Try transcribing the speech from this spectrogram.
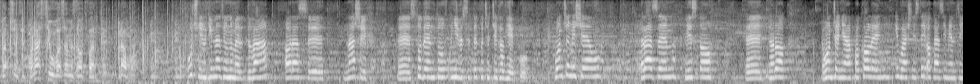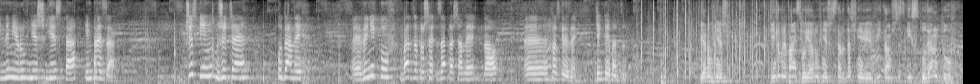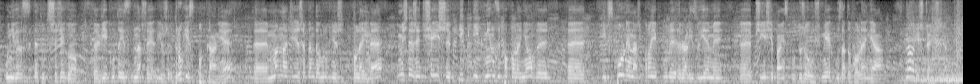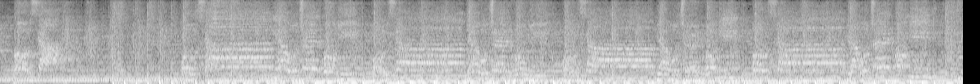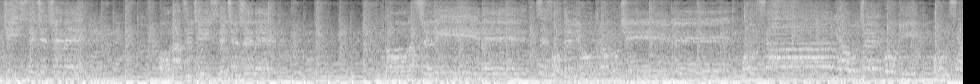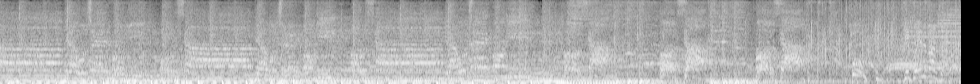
2012 uważamy za otwarty. Brawo! uczniów gimnazjum nr 2 oraz y, naszych y, studentów Uniwersytetu Trzeciego Wieku. Łączymy się razem, jest to y, rok łączenia pokoleń i właśnie z tej okazji między innymi również jest ta impreza. Wszystkim życzę udanych wyników. Bardzo proszę, zapraszamy do e, rozgrywek. Dziękuję bardzo. Ja również, dzień dobry Państwu, ja również serdecznie witam wszystkich studentów Uniwersytetu Trzeciego Wieku. To jest nasze już drugie spotkanie. E, Mam nadzieję, że będą również kolejne. I myślę, że dzisiejszy piknik międzypokoleniowy e, i wspólny nasz projekt, który realizujemy, e, przyniesie Państwu dużo uśmiechu, zadowolenia, no i szczęścia. Polska Polska biało-czerwoni Dziękujemy bardzo.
